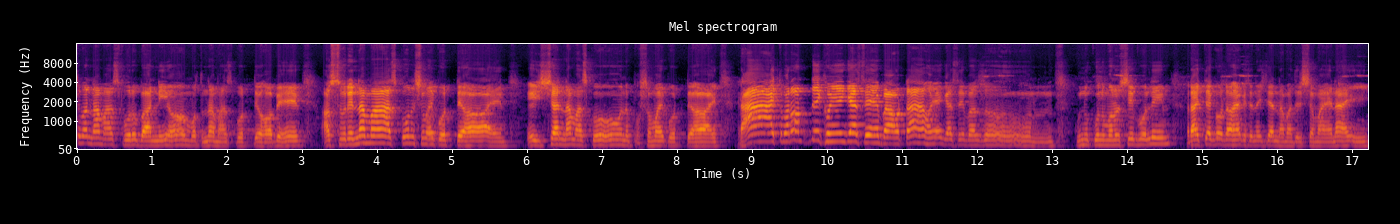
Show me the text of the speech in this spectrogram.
তোমার নামাজ পড়বা, নিয়মত নামাজ পড়তে হবে। আসরের নামাজ কোন সময় পড়তে হয়? ঈশার নামাজ কোন সময় পড়তে হয়? রায় তোমার অর্ধেক হয়ে গেছে, বারোটা হয়ে গেছে বাজন। কোনো কোনো মানুষে বলে, রাত এগারোটা হয়ে গেছে না নামাজের সময় নাই।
